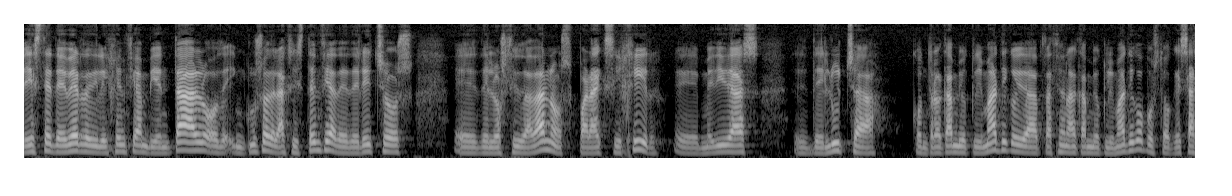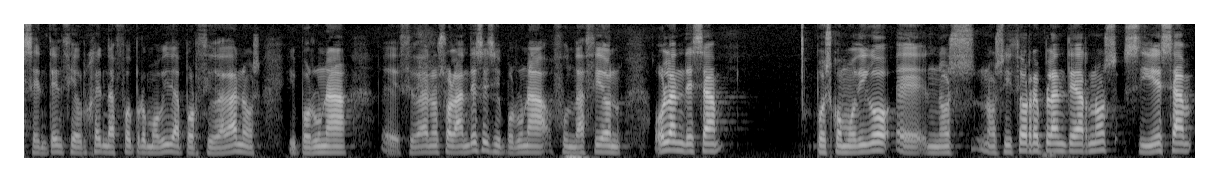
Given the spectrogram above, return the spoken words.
este deber de diligencia ambiental o incluso de la existencia de derechos de los ciudadanos para exigir medidas de lucha contra el cambio climático y de adaptación al cambio climático, puesto que esa sentencia urgenda fue promovida por ciudadanos y por una eh, ciudadanos holandeses y por una fundación holandesa, pues como digo, eh, nos, nos, hizo replantearnos si esa,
